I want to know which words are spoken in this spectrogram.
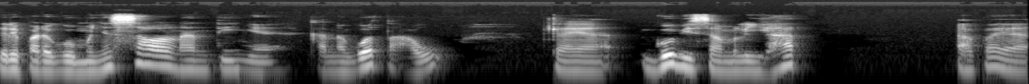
daripada gue menyesal nantinya. Karena gue tahu kayak gue bisa melihat apa ya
